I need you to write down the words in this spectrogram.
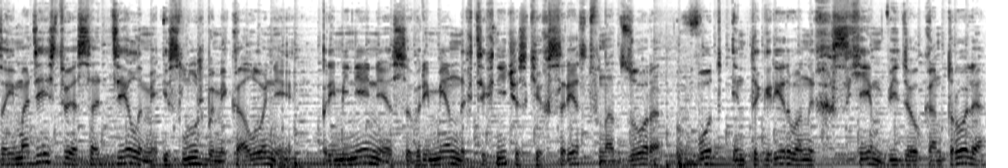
Взаимодействие с отделами и службами колонии, применение современных технических средств надзора, ввод интегрированных схем видеоконтроля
